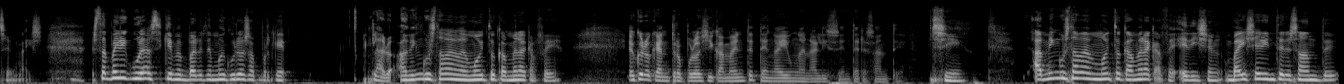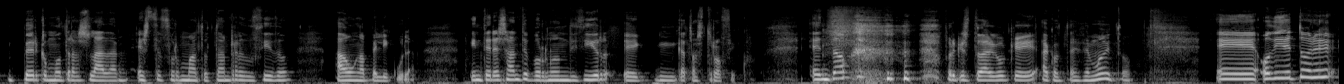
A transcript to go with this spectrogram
sen máis. Esta película sí que me parece moi curiosa porque, claro, a min gustaba moito Camera Café. Eu creo que antropolóxicamente ten aí un análise interesante. Sí. A min gustaba moito Cámara Café e dixen vai ser interesante ver como trasladan este formato tan reducido a unha película. Interesante por non dicir eh, catastrófico. Entón, porque isto é algo que acontece moito. Eh, o director é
